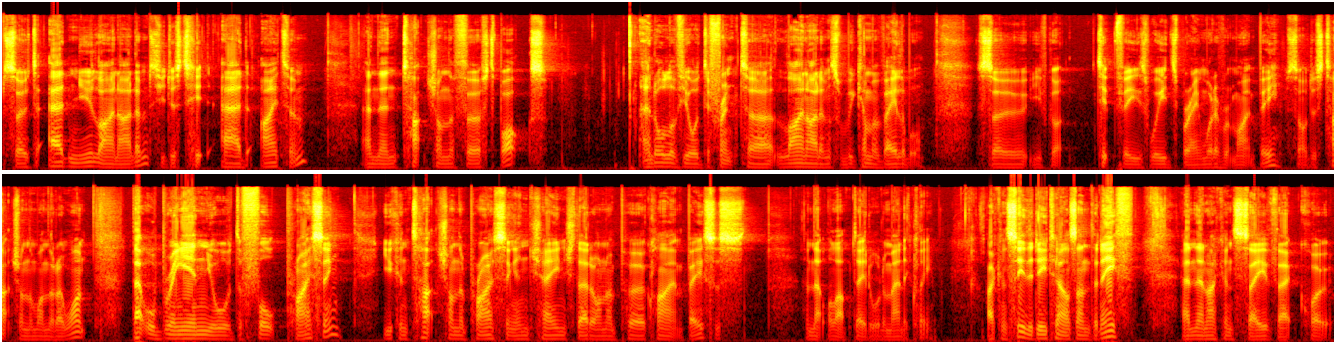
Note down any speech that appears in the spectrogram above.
So to add new line items, you just hit add item and then touch on the first box and all of your different uh, line items will become available. So you've got tip fees, weed spraying, whatever it might be. So I'll just touch on the one that I want. That will bring in your default pricing. You can touch on the pricing and change that on a per client basis and that will update automatically. I can see the details underneath and then I can save that quote.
